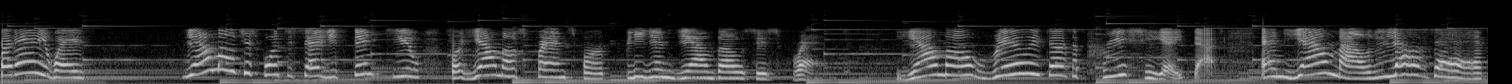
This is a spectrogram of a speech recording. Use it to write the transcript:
But anyway, Yelmo just wants to say thank you for Yelmo's friends for being Yelmo's friends. Yelmo really does appreciate that. And Yelmo loves it.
